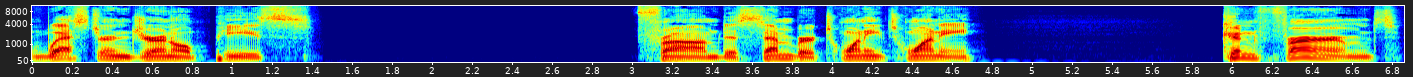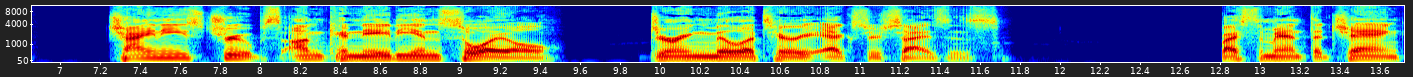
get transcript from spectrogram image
Western Journal piece from December 2020 confirmed Chinese troops on Canadian soil during military exercises. By Samantha Chang,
